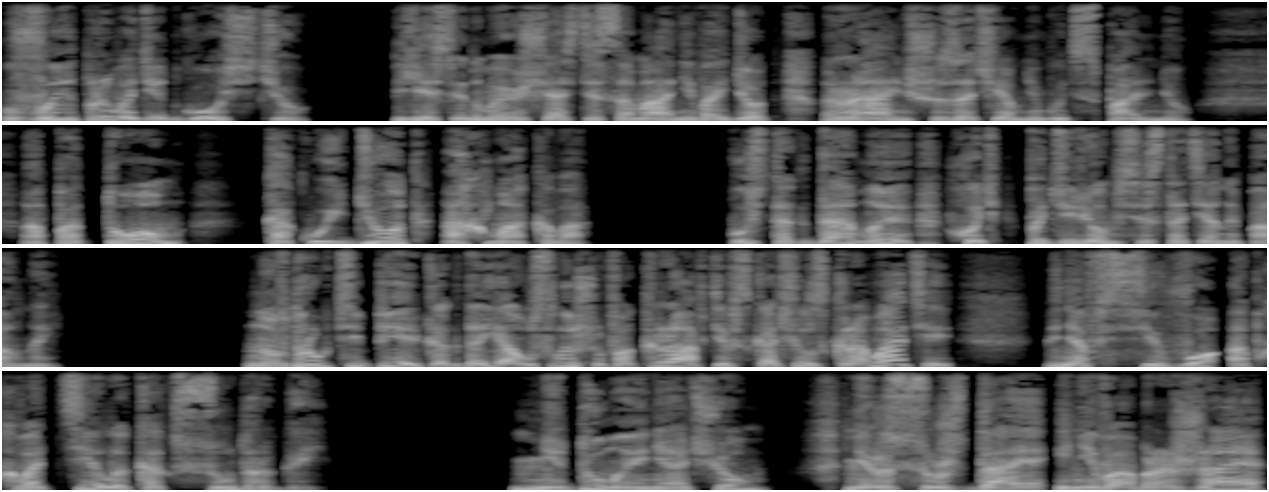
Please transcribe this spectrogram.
выпроводит гостю, если, на мое счастье, сама не войдет раньше зачем-нибудь в спальню. А потом, как уйдет Ахмакова, Пусть тогда мы хоть подеремся с Татьяной Павловной. Но вдруг теперь, когда я, услышав о крафте, вскочил с кровати, меня всего обхватило как судорогой. Не думая ни о чем, не рассуждая и не воображая,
